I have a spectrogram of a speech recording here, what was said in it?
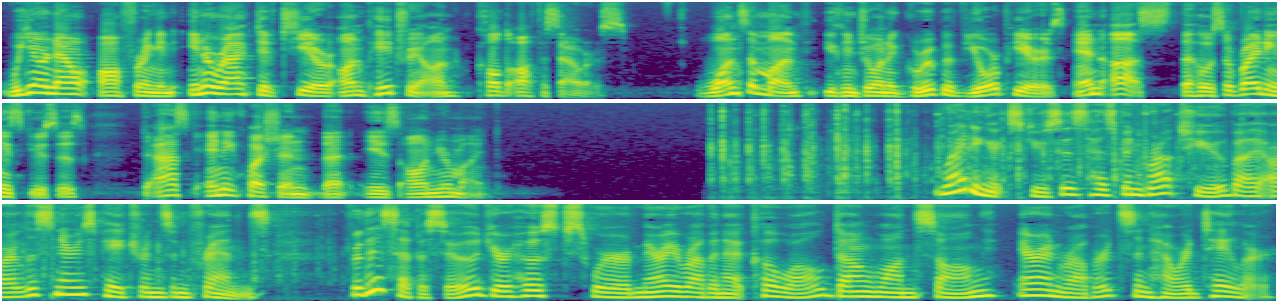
We are now offering an interactive tier on Patreon called Office Hours. Once a month, you can join a group of your peers and us, the hosts of Writing Excuses, to ask any question that is on your mind. Writing Excuses has been brought to you by our listeners, patrons, and friends. For this episode, your hosts were Mary Robinette Kowal, DongWon Song, Erin Roberts, and Howard Tayler.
